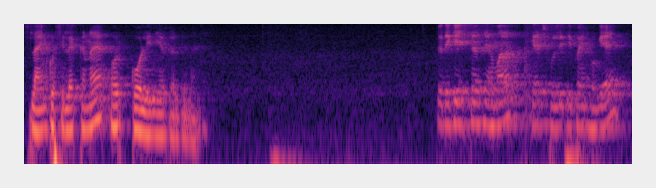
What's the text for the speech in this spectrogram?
इस लाइन को सिलेक्ट करना है और को लीनियर कर देना है। तो देखिए, इस तरह से हमारा स्केच फुली डिफाइन हो गया है।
